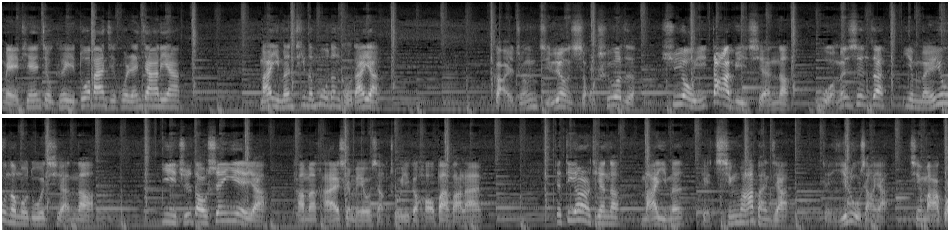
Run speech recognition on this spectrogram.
每天就可以多搬几户人家了呀。”蚂蚁们听得目瞪口呆呀。改成几辆小车子需要一大笔钱呢，我们现在也没有那么多钱呢。一直到深夜呀，他们还是没有想出一个好办法来。这第二天呢，蚂蚁们给青蛙搬家，这一路上呀，青蛙呱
